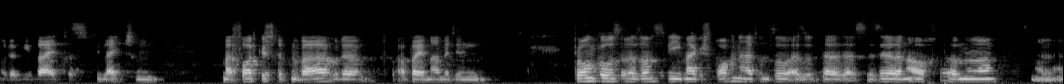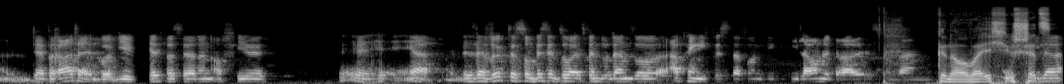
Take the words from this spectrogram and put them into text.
oder wie weit das vielleicht schon mal fortgeschritten war oder ob er mal mit den Broncos oder sonst wie mal gesprochen hat und so. Also da, das ist ja dann auch ähm, äh, der Berater involviert, was ja dann auch viel äh, ja, da wirkt es so ein bisschen so, als wenn du dann so abhängig bist davon, wie die Laune gerade ist. Dann, genau, weil ich schätze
